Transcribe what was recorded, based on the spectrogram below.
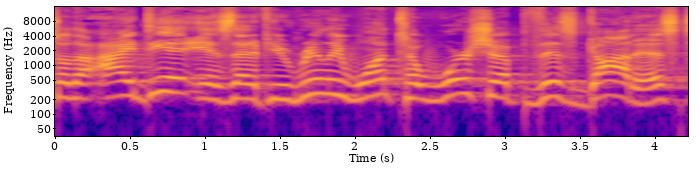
So the idea is that if you really want to worship this goddess,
